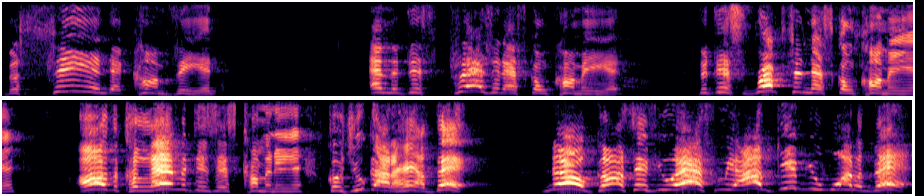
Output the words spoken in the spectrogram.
the sin that comes in and the displeasure that's going to come in, the disruption that's going to come in, all the calamities that's coming in, because you got to have that. No, God said, if you ask me, I'll give you one of that.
